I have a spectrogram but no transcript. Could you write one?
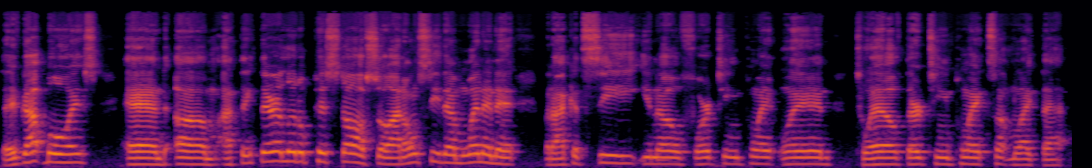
they've got boys, and um, I think they're a little pissed off. So I don't see them winning it, but I could see, you know, 14 point win, 12, 13 point, something like that.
